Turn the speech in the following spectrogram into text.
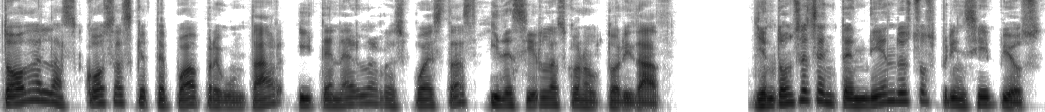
todas las cosas que te pueda preguntar y tener las respuestas y decirlas con autoridad. Y entonces entendiendo estos principios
